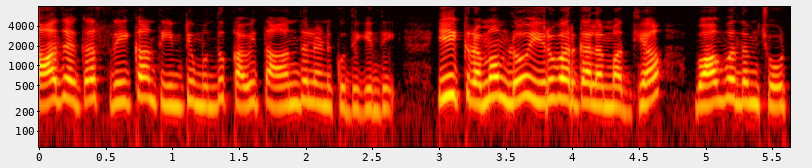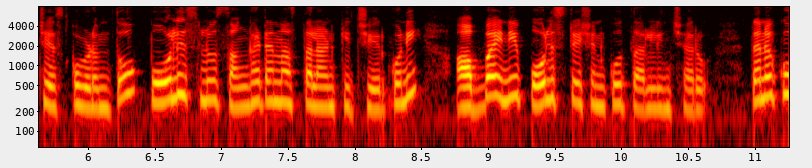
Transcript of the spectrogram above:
తాజాగా శ్రీకాంత్ ఇంటి ముందు కవిత ఆందోళనకు దిగింది. ఈ క్రమంలో ఇరు వర్గాల మధ్య వాగ్వాదం చోటు చేసుకోవడంతో పోలీసులు సంఘటనా స్థలానికి చేరుకుని అబ్బాయిని పోలీస్ స్టేషన్కు తరలించారు. తనకు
